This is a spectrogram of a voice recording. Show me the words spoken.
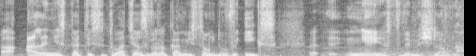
A, ale niestety sytuacja z wyrokami sądu w X e, nie jest wymyślona.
